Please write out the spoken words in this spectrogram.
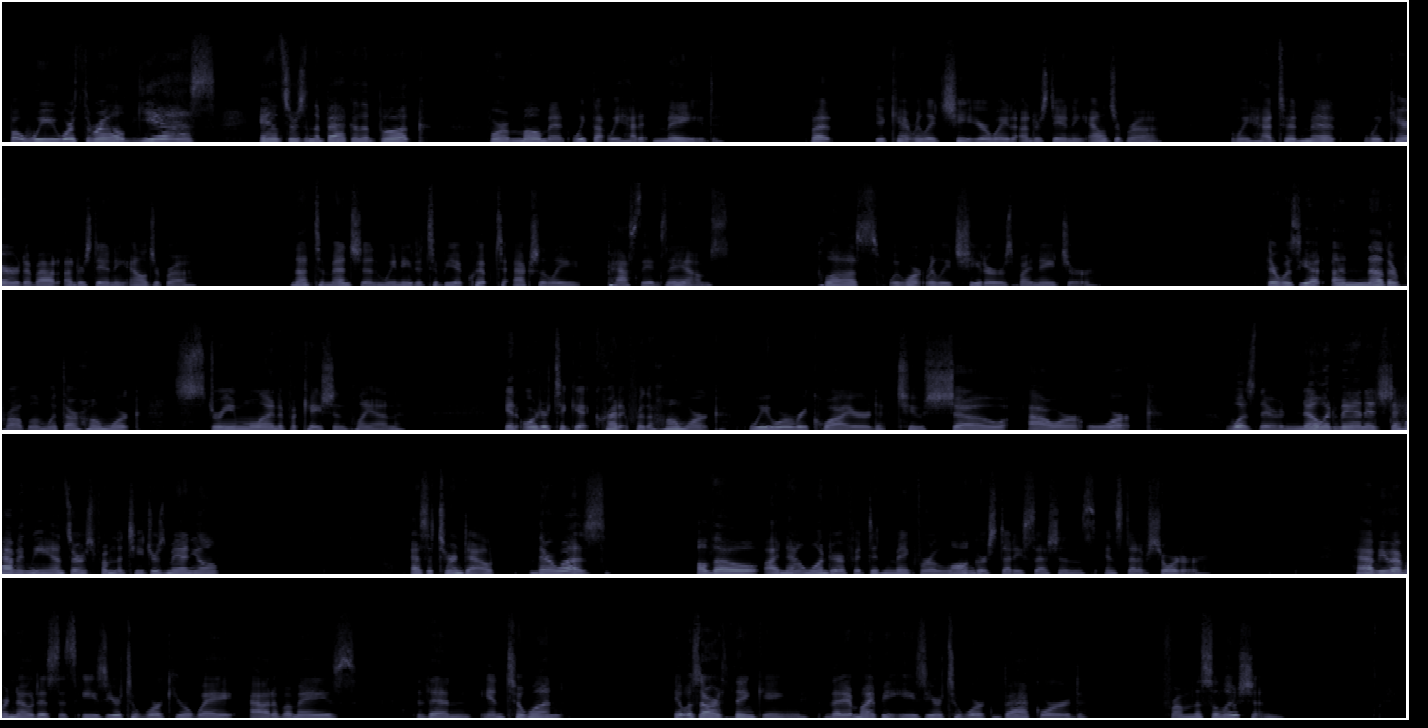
But we were thrilled. Yes! Answers in the back of the book. For a moment, we thought we had it made. But you can't really cheat your way to understanding algebra. We had to admit we cared about understanding algebra. Not to mention, we needed to be equipped to actually pass the exams. Plus, we weren't really cheaters by nature. There was yet another problem with our homework streamlinification plan. In order to get credit for the homework, we were required to show our work. Was there no advantage to having the answers from the teacher's manual? As it turned out, there was although I now wonder if it didn't make for longer study sessions instead of shorter. Have you ever noticed it's easier to work your way out of a maze than into one? It was our thinking that it might be easier to work backward from the solution.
